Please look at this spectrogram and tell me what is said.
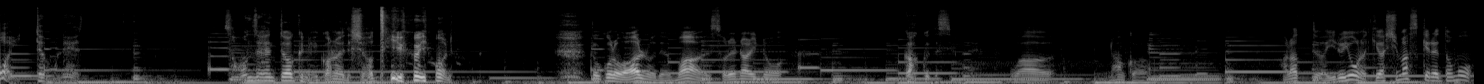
とは言ってもね3000円ってわけにはいかないでしょっていうような ところはあるのでまあそれなりの額ですよね。はなんか払ってはいるような気がしますけれども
